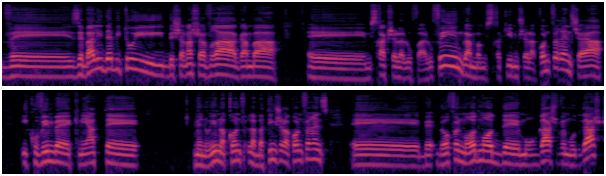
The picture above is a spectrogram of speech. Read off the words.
וזה בא לידי ביטוי בשנה שעברה גם במשחק של אלוף האלופים, גם במשחקים של הקונפרנס, שהיה עיכובים בקניית אה, מנויים לקונפ... לבתים של הקונפרנס אה, באופן מאוד מאוד אה, מורגש ומודגש,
